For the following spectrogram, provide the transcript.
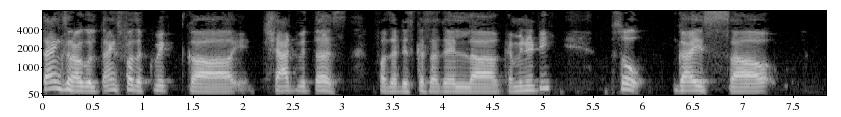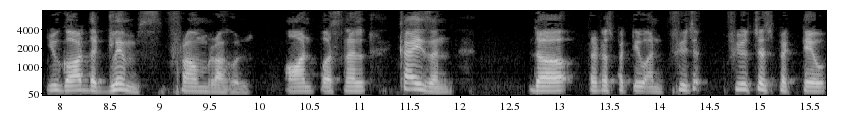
thanks Rahul. Thanks for the quick uh, chat with us for the Discuss Agile uh, community. So, guys, uh, you got the glimpse from Rahul on personal Kaizen, the retrospective and future future perspective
